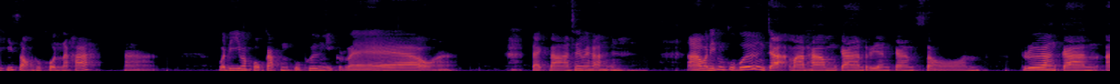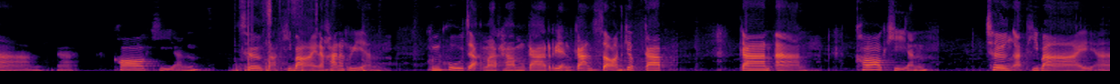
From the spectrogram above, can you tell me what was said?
ีที่สองทุกคนนะคะอ่าวันนี้มาพบกับคุณครูพึ่งอีกแล้วอ่าแปลกตาใช่ไหมคะอ่าวันนี้คุณครูพึ่งจะมาทำการเรียนการสอน เรื่องการอ่านอะข้อเขียนเชิงอธิบายนะคะ นักเรียน คุณครูจะมาทำการเรียนการสอนเกี่ยวกับ การอ่านข้อเขียน เชิงอธิบายอ่า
